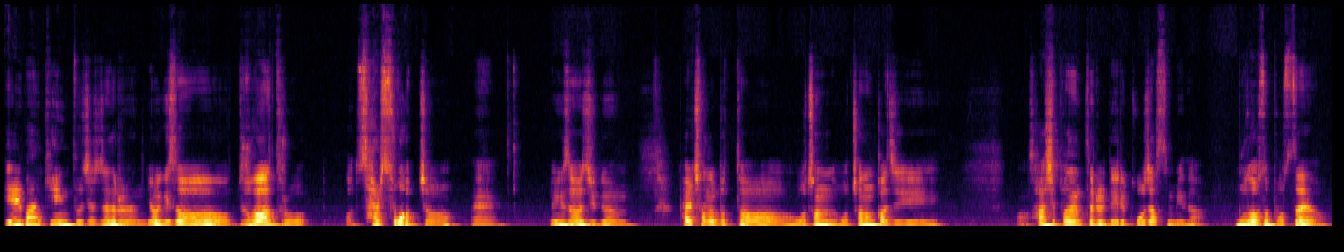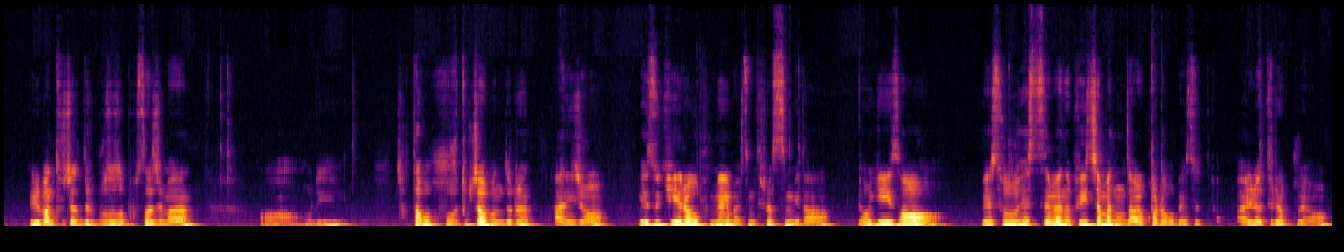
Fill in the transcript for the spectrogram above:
일반 개인 투자자들은 여기서 누가 들어 어, 살 수가 없죠. 예. 여기서 지금 8,000원부터 5,000, 5,000원까지 40%를 내리 꽂았습니다. 무서워서 못 사요. 일반 투자자들 무서워서 못 사지만 어, 우리 차 타고 구독자분들은 아니죠. 매수 기회라고 분명히 말씀드렸습니다. 여기서 매수했으면 V자 반응 나올 거라고 매수 알려드렸고요.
